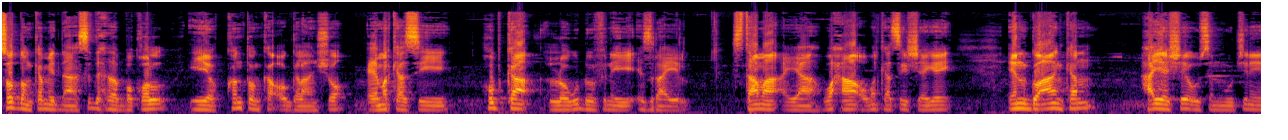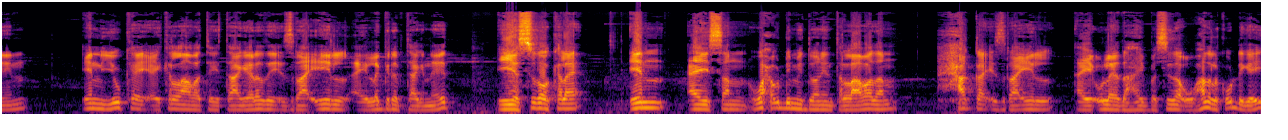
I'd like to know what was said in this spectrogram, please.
soddon ka mid ah saddexda boqol iyo kontonka ogolaansho ee markaasi hubka loogu dhoofinayay israel. Stama ayaa waxa uu markaasi sheegay in go'aankan ha yeeshee uusan muujinaynin in u k ay ka laabatay taageeradii israa'iil ay la garab taagneed iyo sidoo kale in aysan wax u dhimi doonin tallaabadan xaqa israa'iil ay u leedahayba sida uu hadalka u dhigay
